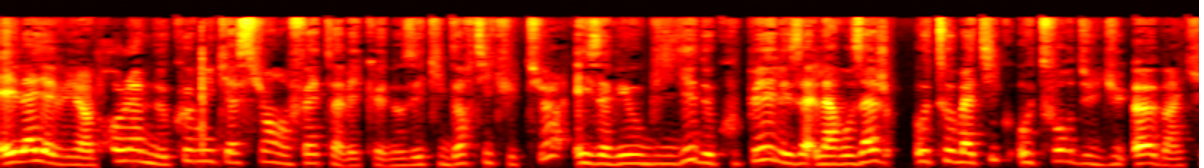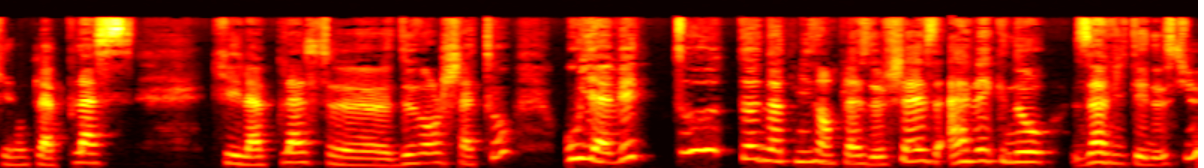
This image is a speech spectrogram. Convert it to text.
Et là, il y avait eu un problème de communication en fait avec nos équipes d'horticulture et ils avaient oublié de couper l'arrosage automatique autour du, du hub, hein, qui est donc la place, qui est la place euh, devant le château, où il y avait toute notre mise en place de chaises avec nos invités dessus.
